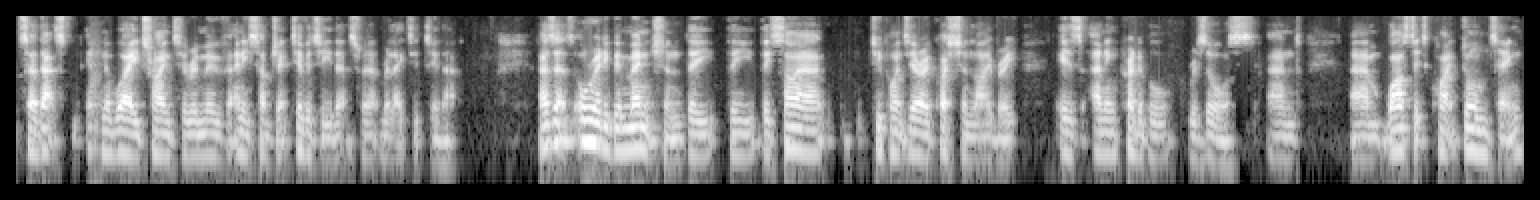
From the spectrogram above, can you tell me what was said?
so that's in a way trying to remove any subjectivity that's re related to that. As has already been mentioned, the, the, the SIRE 2.0 question library is an incredible resource. And um, whilst it's quite daunting,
